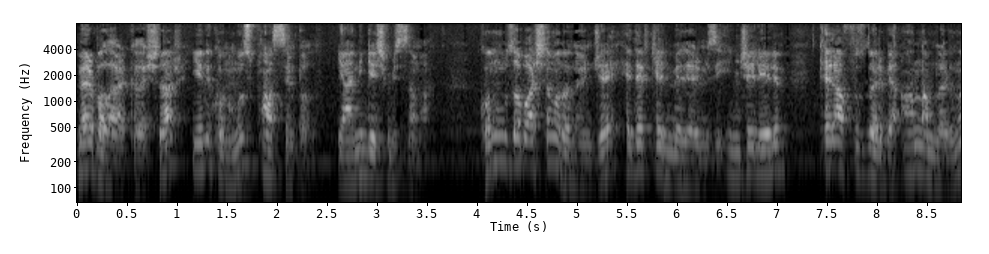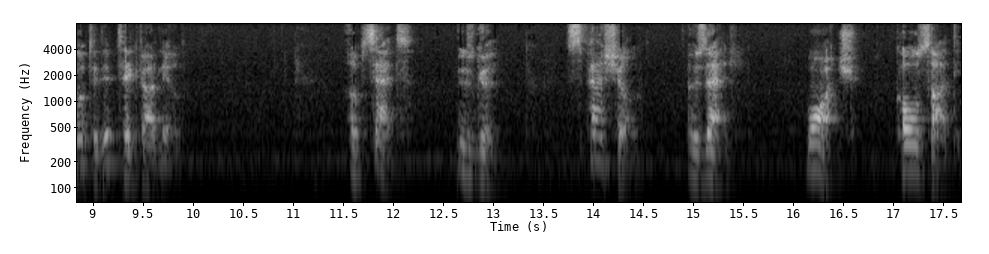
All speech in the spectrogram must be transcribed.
Merhabalar arkadaşlar. Yeni konumuz past simple yani geçmiş zaman. Konumuza başlamadan önce hedef kelimelerimizi inceleyelim, telaffuzları ve anlamları not edip tekrarlayalım. Upset, üzgün. Special, özel. Watch, kol saati.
